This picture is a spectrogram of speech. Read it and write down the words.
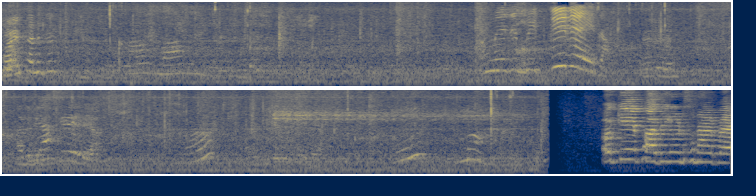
பைசனுக்கு அம்மா இது பிக்கிரேடா அது இல்லையா ஓகே பார்த்தீங்கன்னு சொன்னால் இப்போ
